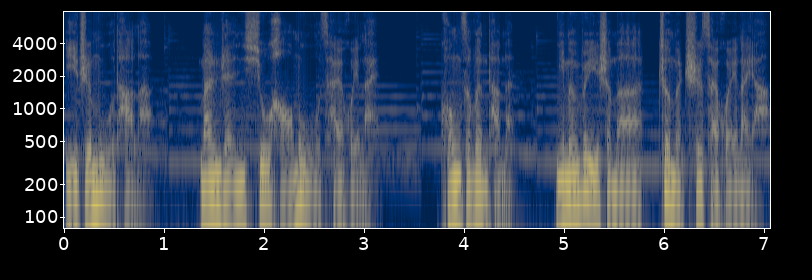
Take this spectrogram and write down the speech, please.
以致墓塌了，门人修好墓才回来。孔子问他们：“你们为什么这么迟才回来呀？”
